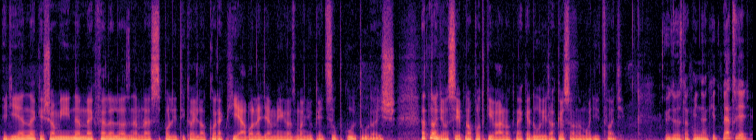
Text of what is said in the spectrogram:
egy ilyennek, és ami nem megfelelő, az nem lesz politikailag korrekt, hiába legyen még az mondjuk egy szubkultúra is. Hát nagyon szép napot kívánok neked újra, köszönöm, hogy itt vagy. Üdvözlök mindenkit. Lehet, hogy egy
